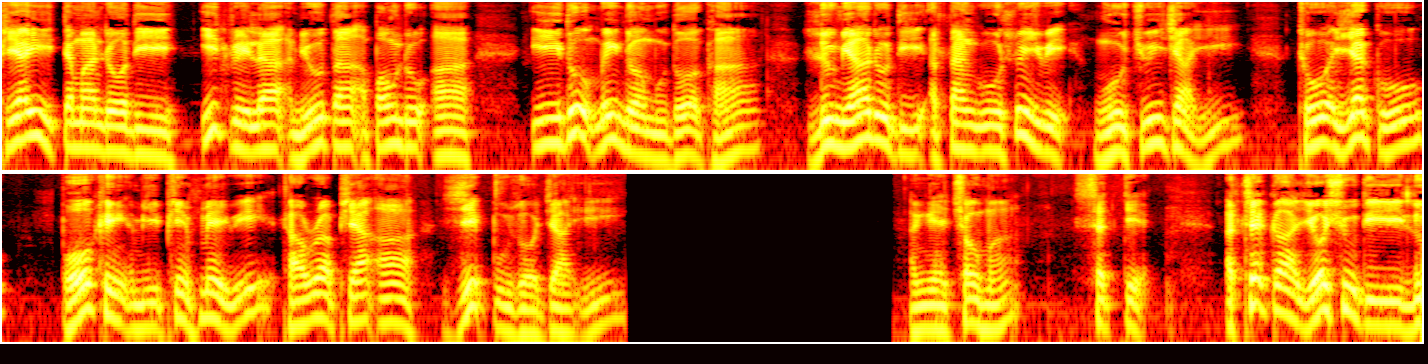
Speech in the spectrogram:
ဘုရား၏တမန်တော်သည်ဣဒရေလအမျိုးသားအပေါင်းတို့အားဤသို့မိန်တော်မူသောအခါ လူများတို့သည်အတန်ကိုလွှင့်၍ငိုကြွေးကြ၏ထိုအရက်ကို ဘောခိန်အမည်ဖြင့် မှဲ့၍သာရဖျားအားရစ်ပူဇော်ကြ၏အငယ်6မှ7အထက်က ယောရှုသည် လူ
